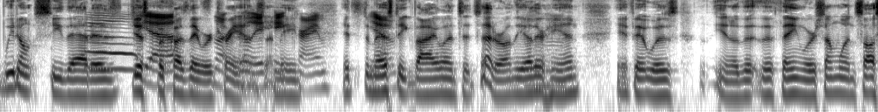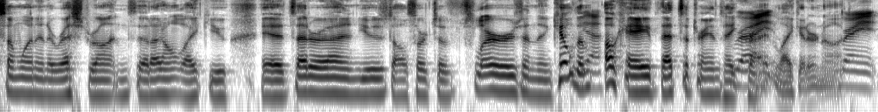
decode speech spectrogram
we don't see that Well, as just yeah, because they were trans. really I mean, crime. it's Yeah. Mm-hmm. domestic violence, et cetera. On the other hand, if it was, you know, the, the thing where someone saw someone in a restaurant and said, I don't like you, et cetera, and used all sorts of slurs and then killed them, Yeah. okay, that's a trans hate Right. crime, like it or not. Right.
